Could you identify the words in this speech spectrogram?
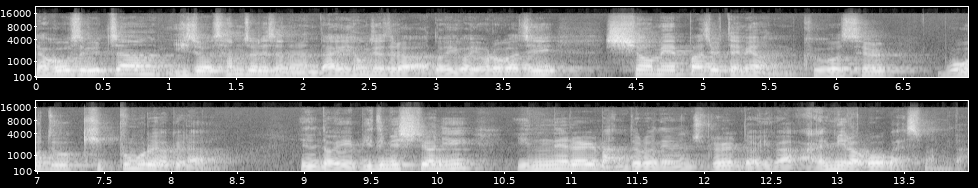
야고보서 1장 2절 3절에서는 나의 형제들아 너희가 여러 가지 시험에 빠질 때면 그것을 모두 기쁨으로 여겨라. 이는 너희 믿음의 시련이 인내를 만들어내는 줄을 너희가 알미라고 말씀합니다.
